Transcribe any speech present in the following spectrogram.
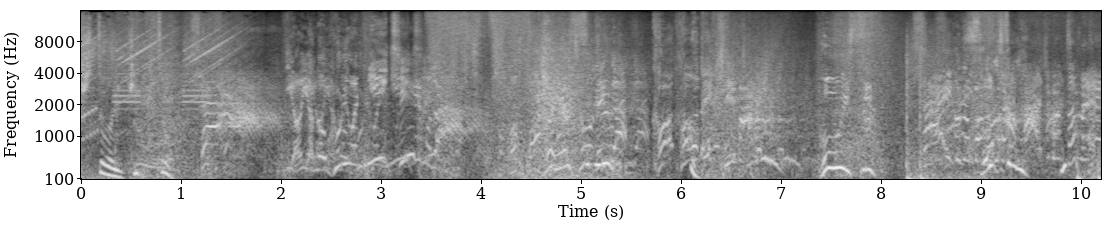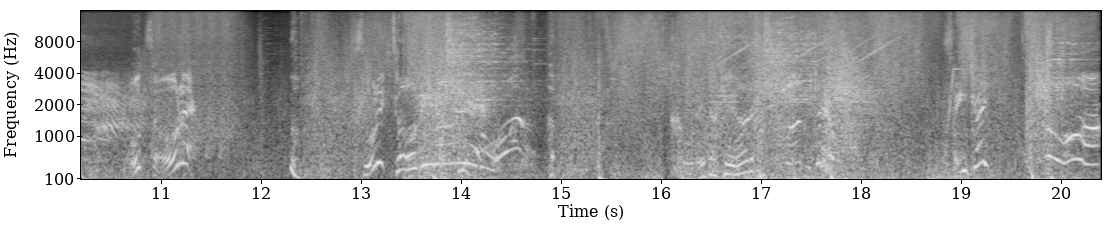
一息っいよいよ残りは2チームだ！そのバトルの頂点がここで決まる！と包囲する。最後のバトルが始まった飛び回れ。これだけあるマジかよ全開おお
